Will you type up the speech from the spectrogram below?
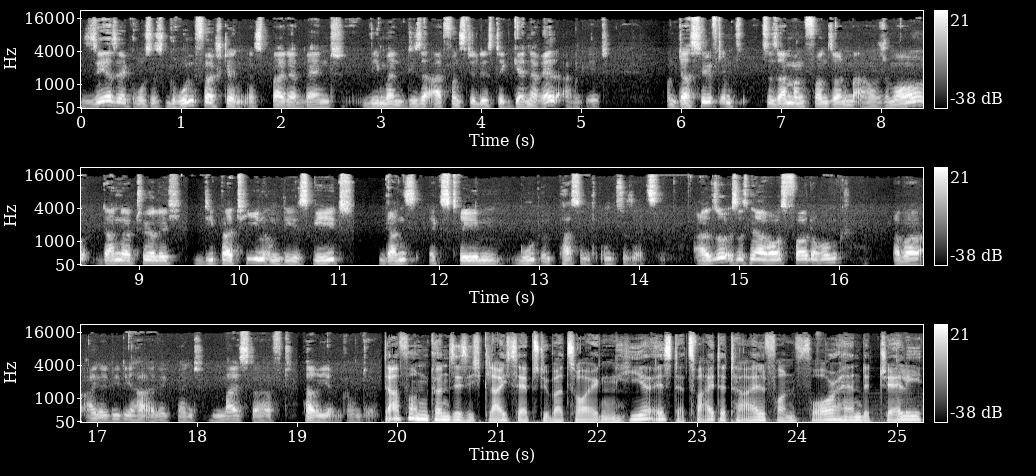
sehr, sehr großes Grundverständnis bei der Band, wie man diese Art von Stilistik generell angeht. Und das hilft im Zusammenhang von so einem Arrangement dann natürlich die Partien, um die es geht, ganz extrem gut und passend umzusetzen. Also es ist eine Herausforderung, aber eine, die die HR Big Band meisterhaft parieren konnte. Davon können Sie sich gleich selbst überzeugen. Hier ist der zweite Teil von Four-Handed Jelly,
